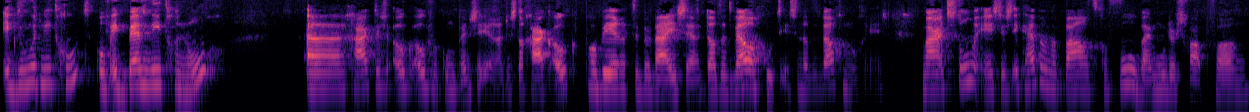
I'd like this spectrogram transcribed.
ik doe het niet goed of ik ben niet genoeg, uh, ga ik dus ook overcompenseren. Dus dan ga ik ook proberen te bewijzen dat het wel goed is en dat het wel genoeg is. Maar het stomme is, dus ik heb een bepaald gevoel bij moederschap van,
